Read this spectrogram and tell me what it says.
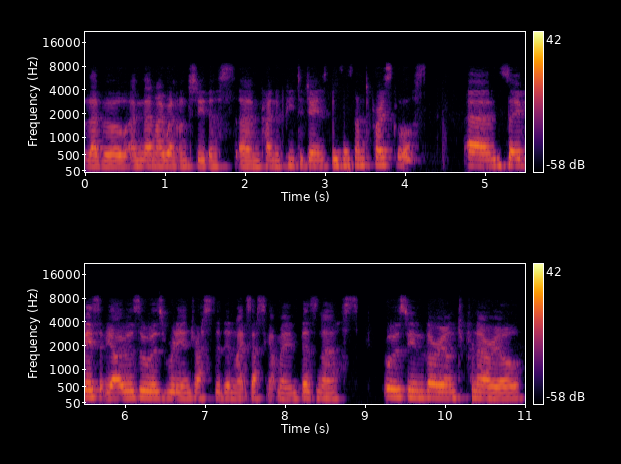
level, and then I went on to do this um, kind of Peter Jones business enterprise course. Um, so basically, I was always really interested in like setting up my own business, always been very entrepreneurial.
